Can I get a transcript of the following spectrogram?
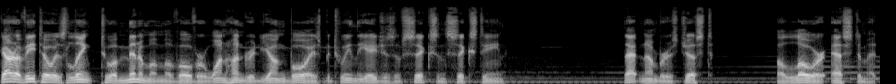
Garavito is linked to a minimum of over 100 young boys between the ages of 6 and 16. That number is just a lower estimate.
